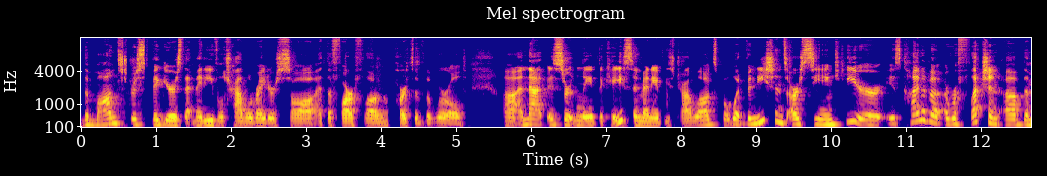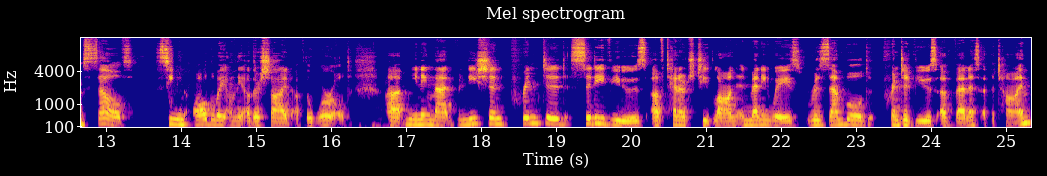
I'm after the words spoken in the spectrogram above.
the monstrous figures that medieval travel writers saw at the far flung parts of the world. Uh, and that is certainly the case in many of these travelogues. But what Venetians are seeing here is kind of a, a reflection of themselves seen all the way on the other side of the world, uh, meaning that Venetian printed city views of Tenochtitlan in many ways resembled printed views of Venice at the time,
